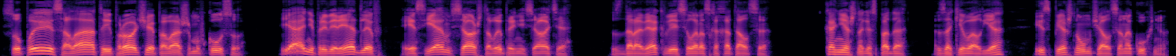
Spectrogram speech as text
Супы, салаты и прочее по вашему вкусу. Я не привередлив и съем все, что вы принесете». Здоровяк весело расхохотался. «Конечно, господа», — закивал я и спешно умчался на кухню.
